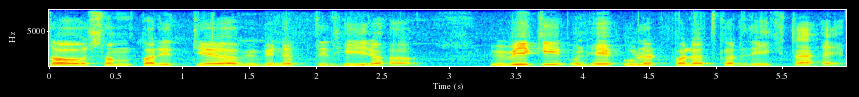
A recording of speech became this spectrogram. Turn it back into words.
तो संपरित्य विनक्ति धीर विवेकी उन्हें उलट पलट कर देखता है।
